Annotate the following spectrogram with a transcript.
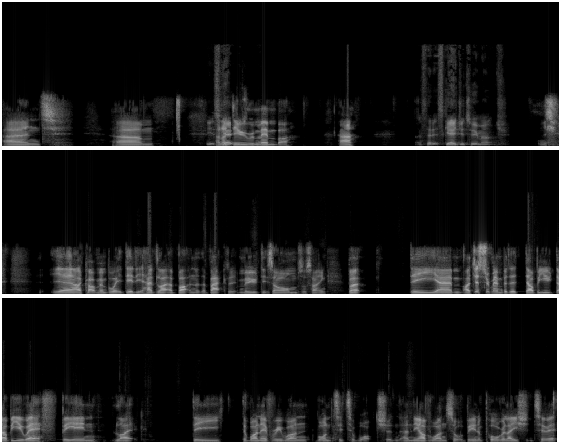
and um, and I do remember, huh? I said it scared you too much. Yeah, I can't remember what it did. It had like a button at the back that moved its arms or something. But the um, I just remember the WWF being like the the one everyone wanted to watch, and and the other one sort of being a poor relation to it.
